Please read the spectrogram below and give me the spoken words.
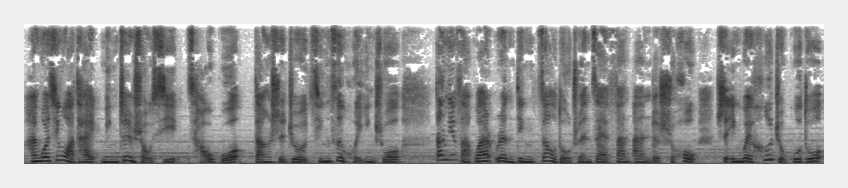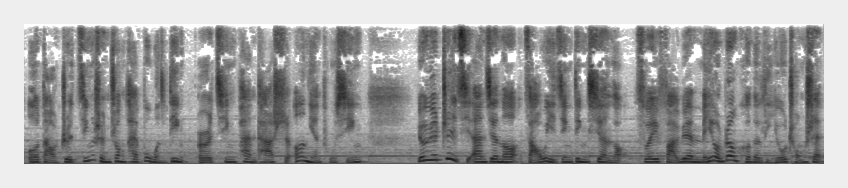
韩国青瓦台民政首席曹国当时就亲自回应说，当年法官认定赵斗淳在犯案的时候，是因为喝酒过多而导致精神状态不稳定，而轻判他十二年徒刑。由于这起案件呢早已经定线了，所以法院没有任何的理由重审，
